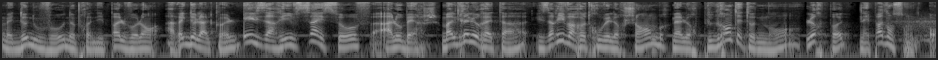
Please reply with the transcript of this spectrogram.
Mais de nouveau, ne prenez pas le volant avec de l'alcool. Et ils arrivent sains et saufs à l'auberge. Malgré leur état, ils arrivent à retrouver leur chambre, mais à leur plus grand étonnement, leur pote n'est pas dans son. Bon,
